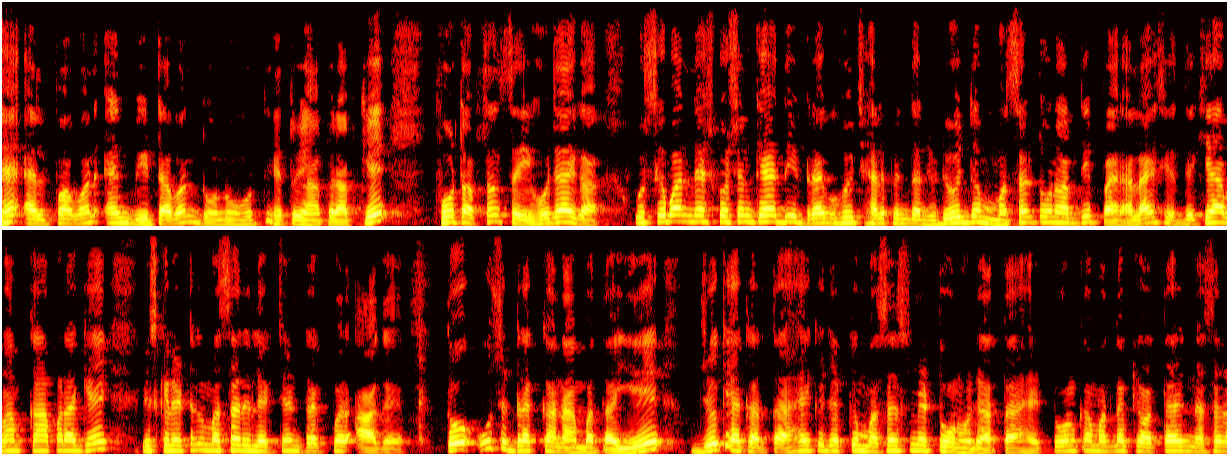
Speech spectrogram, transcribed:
हैं alpha one and beta one दोनों होते हैं तो यहाँ पर आपके फोर्थ ऑप्शन सही हो जाएगा उसके बाद नेक्स्ट क्वेश्चन क्या है the drug which help in the reduce the muscle tone of the paralysis देखिए अब हम कहाँ पर आ गए स्केलेटल मसल रिलेक्शन ड्रग पर आ गए तो उस ड्रग का नाम बताइए जो क्या करता है कि जबकि मसल्स में टोन हो जाता है टोन का मतलब क्या होता है नसल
